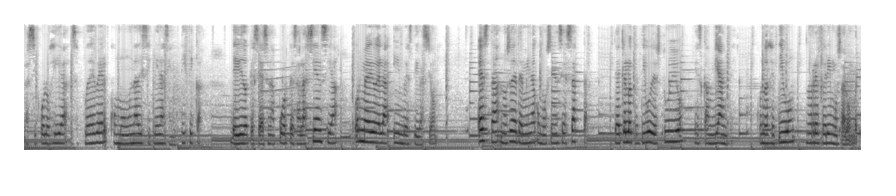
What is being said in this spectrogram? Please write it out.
la psicología se puede ver como una disciplina científica, debido a que se hacen aportes a la ciencia por medio de la investigación. Esta no se determina como ciencia exacta, ya que el objetivo de estudio es cambiante. Con objetivo nos referimos al hombre.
